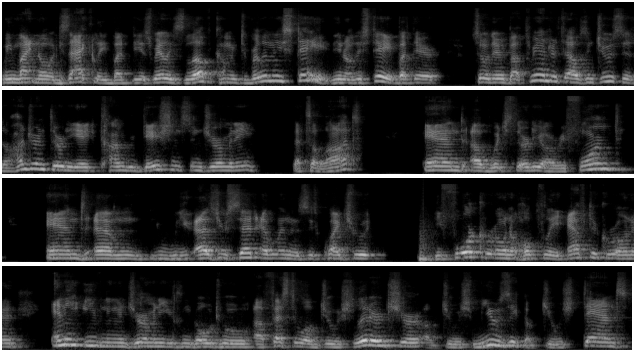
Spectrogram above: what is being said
we might know exactly, but the Israelis love coming to Berlin. They stay, you know, they stay, but they're so there are about 300,000 Jews. There's 138 congregations in Germany. That's a lot, and of which 30 are Reformed. And um, as you said, Evelyn, this is quite true. Before Corona, hopefully after Corona, any evening in Germany, you can go to a festival of Jewish literature, of Jewish music, of Jewish dance,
